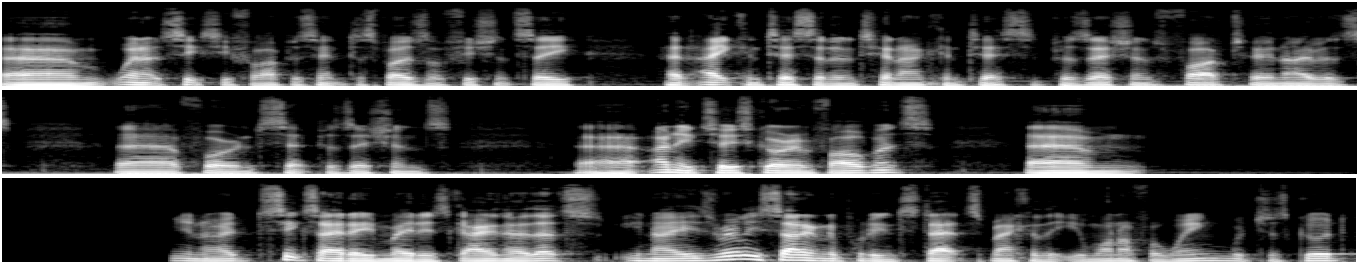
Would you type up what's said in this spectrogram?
Um, went at sixty five percent disposal efficiency. Had eight contested and ten uncontested possessions, five turnovers, uh, four intercept possessions, uh, only two score involvements. Um, you know, six eighteen meters gain though. That's you know he's really starting to put in stats, Macca, that you want off a wing, which is good.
